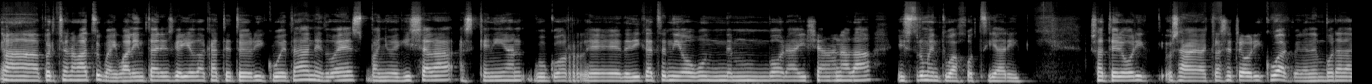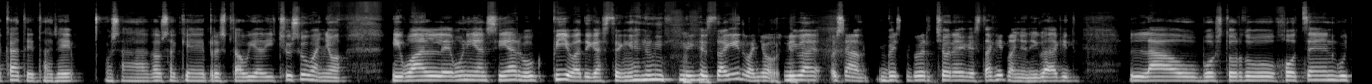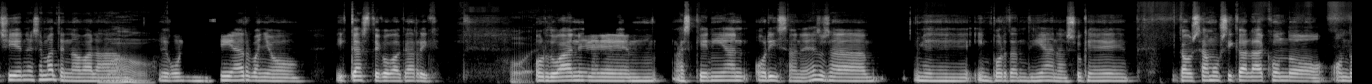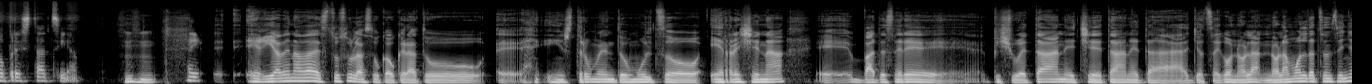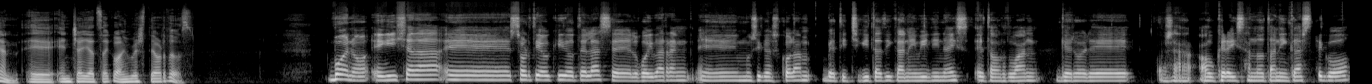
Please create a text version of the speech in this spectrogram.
a, pertsona batzuk, ba, igual interes gehiago dakate teorikuetan, edo ez, baino egisa da, azkenian guk hor e, dedikatzen diogun denbora isagana da instrumentua jotziari. Osa, teorik, osa, klase teorikuak bere denbora dakate, eta ere, Osa, gauzak prestauia dituzu, baina igual egunian ziar guk pilo bat ikasten genuen nik ez dakit, baina nik ba, osa, beste pertsonek ez dakit, baina nik badakit lau bost ordu jotzen gutxien ez ematen nabala wow. egun ziar, baina ikasteko bakarrik. Orduan, eh, azkenian hori izan, ez? Osa, eh, importantian, azuke gauza musikalak ondo, ondo prestatzia. Bai. E, egia dena da ez duzula zuk aukeratu e, instrumentu multzo errexena e, batez ere pixuetan, etxeetan eta jotzeko nola, nola moldatzen zinen e, entxaiatzeko hainbeste ordoz? Bueno, egisa da e, sorti auki dutela, ze elgoibarren e, musika eskolan beti txikitatik anibili naiz, eta orduan gero ere osea, aukera izan dutan ikasteko,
